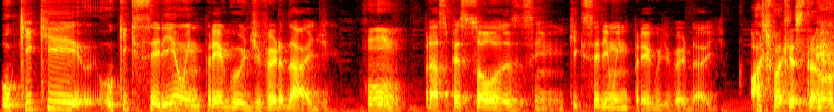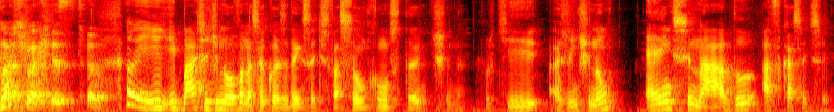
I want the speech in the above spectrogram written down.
O que que, o que que seria um emprego de verdade? Hum, Para as pessoas, assim, o que que seria um emprego de verdade? ótima questão, né? Ótima questão. Não, e, e bate de novo nessa coisa da insatisfação constante, né? Porque a gente não é ensinado a ficar satisfeito.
